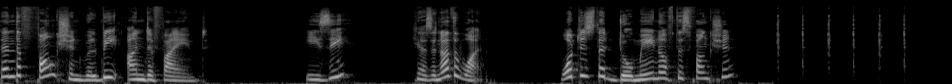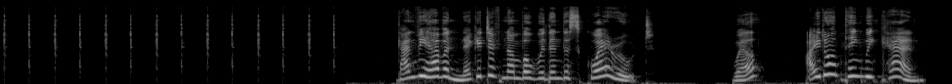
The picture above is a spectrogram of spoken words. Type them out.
then the function will be undefined. Easy? Here's another one. What is the domain of this function? Can we have a negative number within the square root? Well, I don't think we can.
